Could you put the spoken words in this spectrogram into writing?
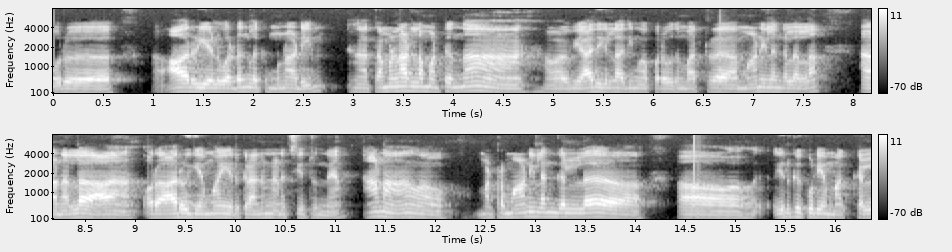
ஒரு ஆறு ஏழு வருடங்களுக்கு முன்னாடி தமிழ்நாட்டில் மட்டும்தான் வியாதிகள்லாம் அதிகமாக பரவுது. மற்ற மாநிலங்களெல்லாம் நல்லா ஒரு ஆரோக்கியமாக இருக்கிறாங்கன்னு நினச்சிட்டு இருந்தேன். ஆனால் மற்ற மாநிலங்களில் இருக்கக்கூடிய மக்கள்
